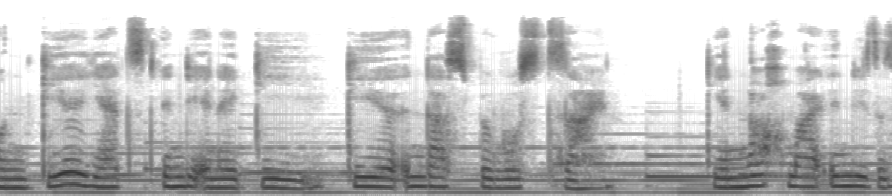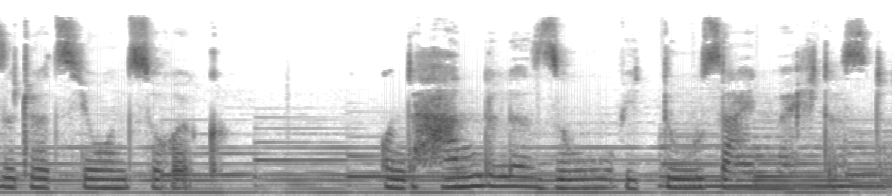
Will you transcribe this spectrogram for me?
Und gehe jetzt in die Energie, gehe in das Bewusstsein, gehe nochmal in diese Situation zurück und handle so, wie du sein möchtest.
